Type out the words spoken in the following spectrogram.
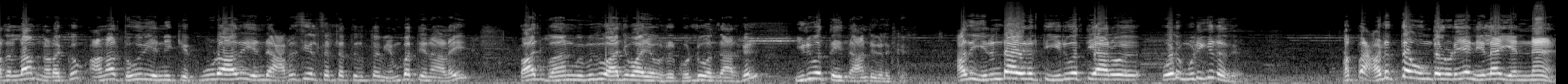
அதெல்லாம் நடக்கும். ஆனால் தொகுதி எண்ணிக்கை கூடாது என்று அரசியல் சட்ட திருத்தம் எண்பத்தி நாலை வாஜ் மிகு வாஜ்பாய் அவர்கள் கொண்டு வந்தார்கள் இருபத்தைந்து ஆண்டுகளுக்கு. அது இரண்டாயிரத்தி இருபத்தி ஆறோடு முடிகிறது. அப்போ அடுத்த உங்களுடைய நிலை என்ன?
